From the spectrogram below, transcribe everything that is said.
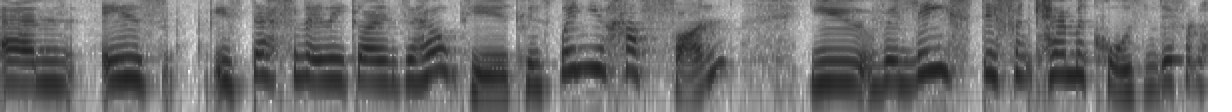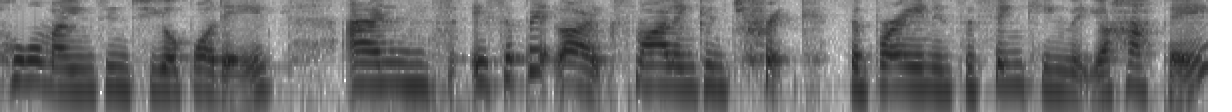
um, is is definitely going to help you because when you have fun, you release different chemicals and different hormones into your body, and it's a bit like smiling can trick the brain into thinking that you're happy.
